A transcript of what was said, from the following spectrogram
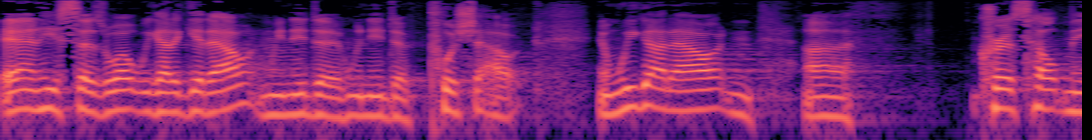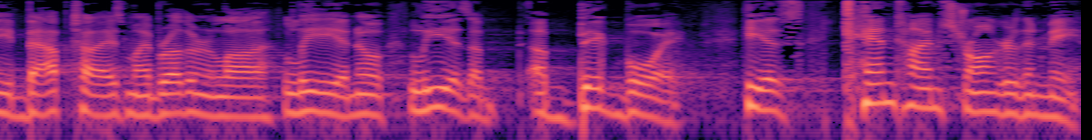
And he says, Well, we got to get out and we need to, we need to push out. And we got out and uh, Chris helped me baptize my brother in law, Lee. I know Lee is a, a big boy. He is 10 times stronger than me.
